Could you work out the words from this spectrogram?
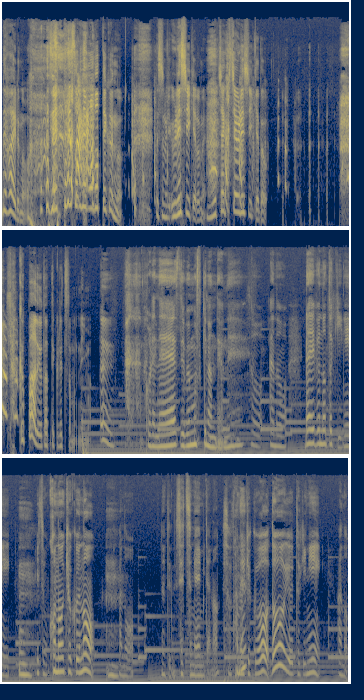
れで入るの。絶対それで戻ってくんの。私の嬉しいけどね。めちゃくちゃ嬉しいけど。100%で歌ってくれてたもんね今。うん。これね自分も好きなんだよね。そう。あのライブの時にうん。いつもこの曲のうん。あのなんていうの説明みたいな、ね。の曲をどういう時にあの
